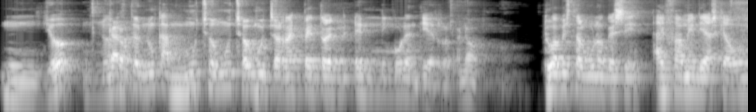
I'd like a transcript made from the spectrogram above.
mm, Yo no he visto nunca mucho, mucho, mucho respeto en, en ningún entierro. No. ¿Tú has visto alguno que sí? Hay familias que aún.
